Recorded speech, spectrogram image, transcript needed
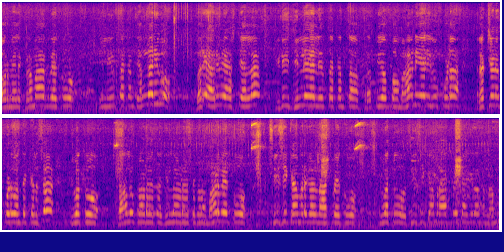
ಅವ್ರ ಮೇಲೆ ಕ್ರಮ ಆಗಬೇಕು. ಇಲ್ಲಿ ಇರ್ತಕ್ಕಂಥ ಎಲ್ಲರಿಗೂ ಬರೀ ಅರಿವೆ ಅಷ್ಟೇ ಅಲ್ಲ, ಇಡೀ ಜಿಲ್ಲೆಯಲ್ಲಿರ್ತಕ್ಕಂಥ ಪ್ರತಿಯೊಬ್ಬ ಮಹನೀಯರಿಗೂ ಕೂಡ ರಕ್ಷಣೆ ಕೊಡುವಂಥ ಕೆಲಸ ಇವತ್ತು ತಾಲೂಕು ಆಡಳಿತ ಜಿಲ್ಲಾಡಳಿತಗಳು ಮಾಡಬೇಕು. ಸಿ ಸಿ ಕ್ಯಾಮ್ರಾಗಳನ್ನ ಹಾಕಬೇಕು. ಇವತ್ತು ಸಿ ಸಿ ಕ್ಯಾಮ್ರಾ ಹಾಕಬೇಕಾಗಿರೋದು ನಮ್ಮ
